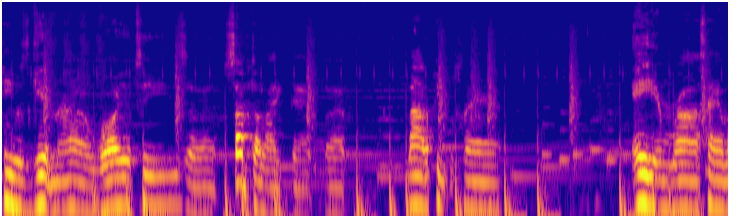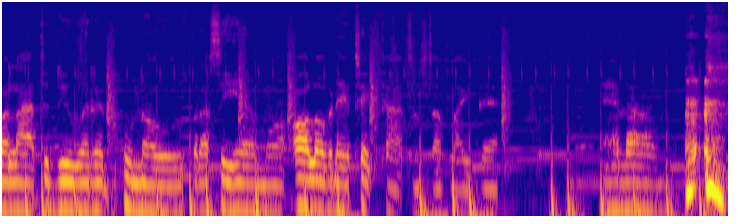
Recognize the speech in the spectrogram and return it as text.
he was getting uh, royalties or something like that. But a lot of people saying Adin Ross have a lot to do with it. Who knows? But I see him all over their TikToks and stuff like that. And um,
